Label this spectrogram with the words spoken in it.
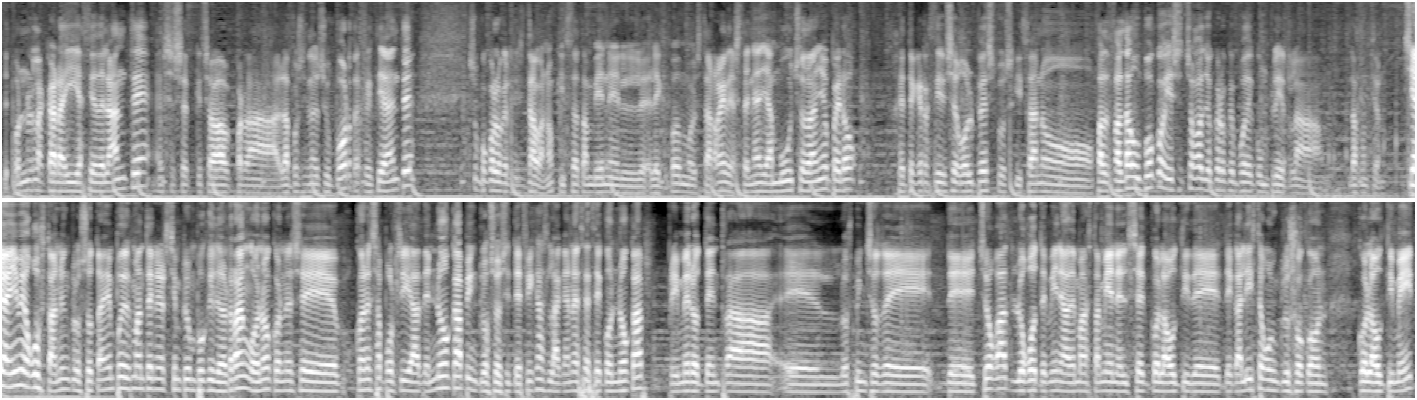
de poner la cara ahí hacia adelante. Ese set que se va para la posición de support, efectivamente. Es un poco lo que necesitaba, ¿no? Quizá también el, el equipo de Movistar Raiders tenía ya mucho daño, pero gente que recibiese golpes, pues quizá no. Faltaba un poco y ese Cho'Gath yo creo que puede cumplir la, función. Sí, a mí me gusta, ¿no? Incluso también puedes mantener siempre un poquito el rango, ¿no? Con ese con esa posibilidad de knock-up. Incluso si te fijas, la gana CC con knock primero te entra los pinchos de, de Cho'Gath, luego te viene además también el set con la ulti de, de Kalista o incluso con, con la ultimate,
